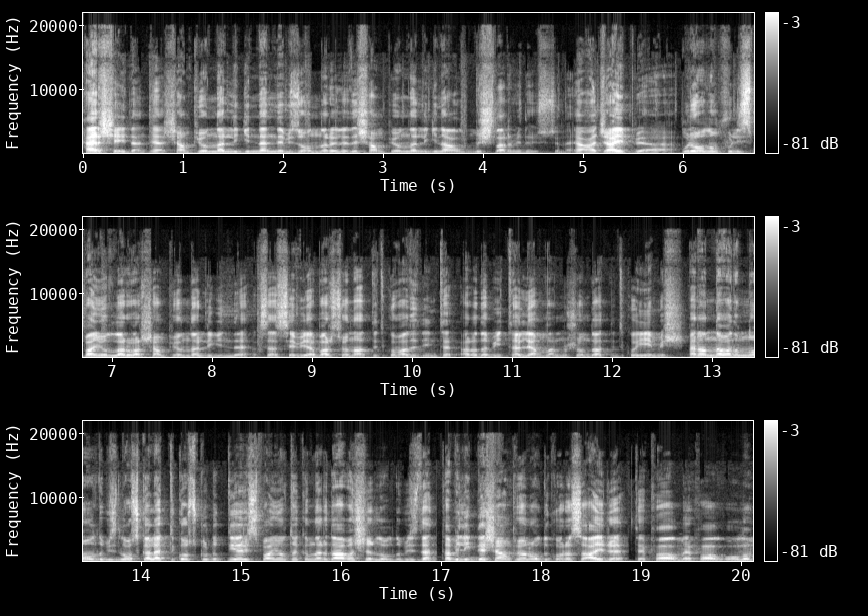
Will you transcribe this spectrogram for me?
Her şeyden. Ya Şampiyonlar Ligi'nden de bizi onlar eledi. Şampiyonlar Ligi'ni almışlar bir de üstüne. Ya acayip ya. Bu ne oğlum? Full İspanyollar var Şampiyonlar Ligi'nde. Baksana Sevilla, Barcelona, Atletico Madrid, Inter. Arada bir İtalyan varmış. Onu da Atletico yemiş. Ben anlamadım ne oldu? Biz Los Galacticos kurduk. Diğer İspanyol takımları daha başarılı oldu bizden. Tabi ligde şampiyon olduk. Orası ayrı. Tepal, Mepal. Oğlum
